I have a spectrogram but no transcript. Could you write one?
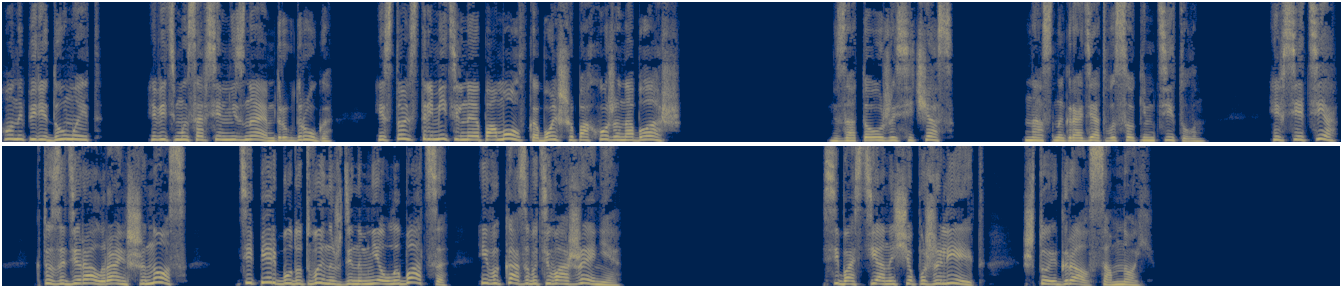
он и передумает. Ведь мы совсем не знаем друг друга, и столь стремительная помолвка больше похожа на блажь. Зато уже сейчас нас наградят высоким титулом. И все те, кто задирал раньше нос, теперь будут вынуждены мне улыбаться и выказывать уважение. Себастьян еще пожалеет, что играл со мной.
